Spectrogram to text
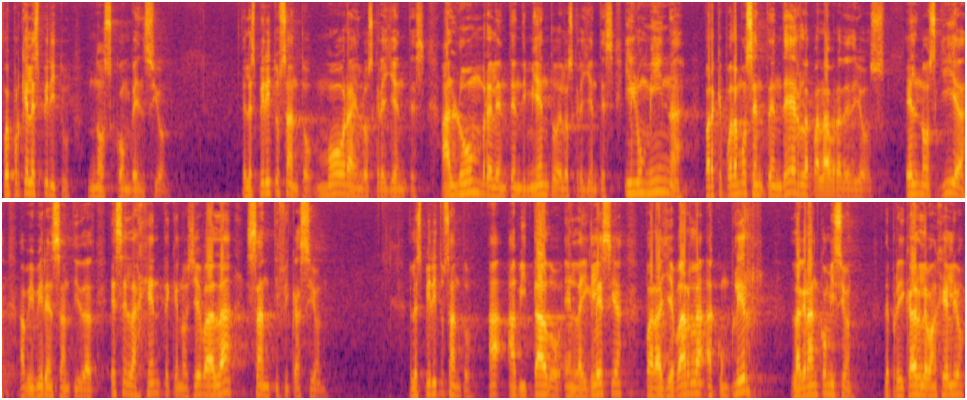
fue porque el Espíritu nos convenció. El Espíritu Santo mora en los creyentes, alumbra el entendimiento de los creyentes, ilumina para que podamos entender la palabra de Dios. Él nos guía a vivir en santidad. Es el agente que nos lleva a la santificación. El Espíritu Santo ha habitado en la iglesia para llevarla a cumplir la gran comisión de predicar el Evangelio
